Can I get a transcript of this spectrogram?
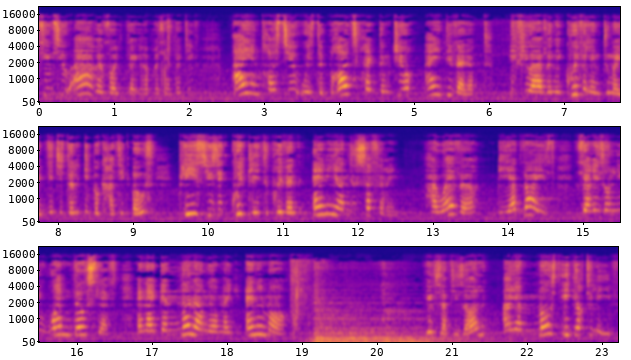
Since you are a Vault-Tec representative, I entrust you with the broad spectrum cure I developed. If you have an equivalent to my digital Hippocratic oath, please use it quickly to prevent any undue suffering. However, be advised, there is only one dose left, and I can no longer make any more. If that is all, I am most eager to leave.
